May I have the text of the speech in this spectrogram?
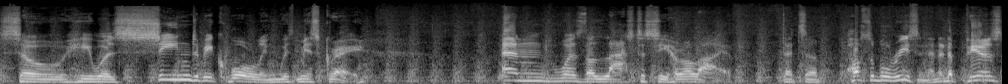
So he was seen to be quarreling with Miss Gray, and was the last to see her alive. That's a possible reason, and it appears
